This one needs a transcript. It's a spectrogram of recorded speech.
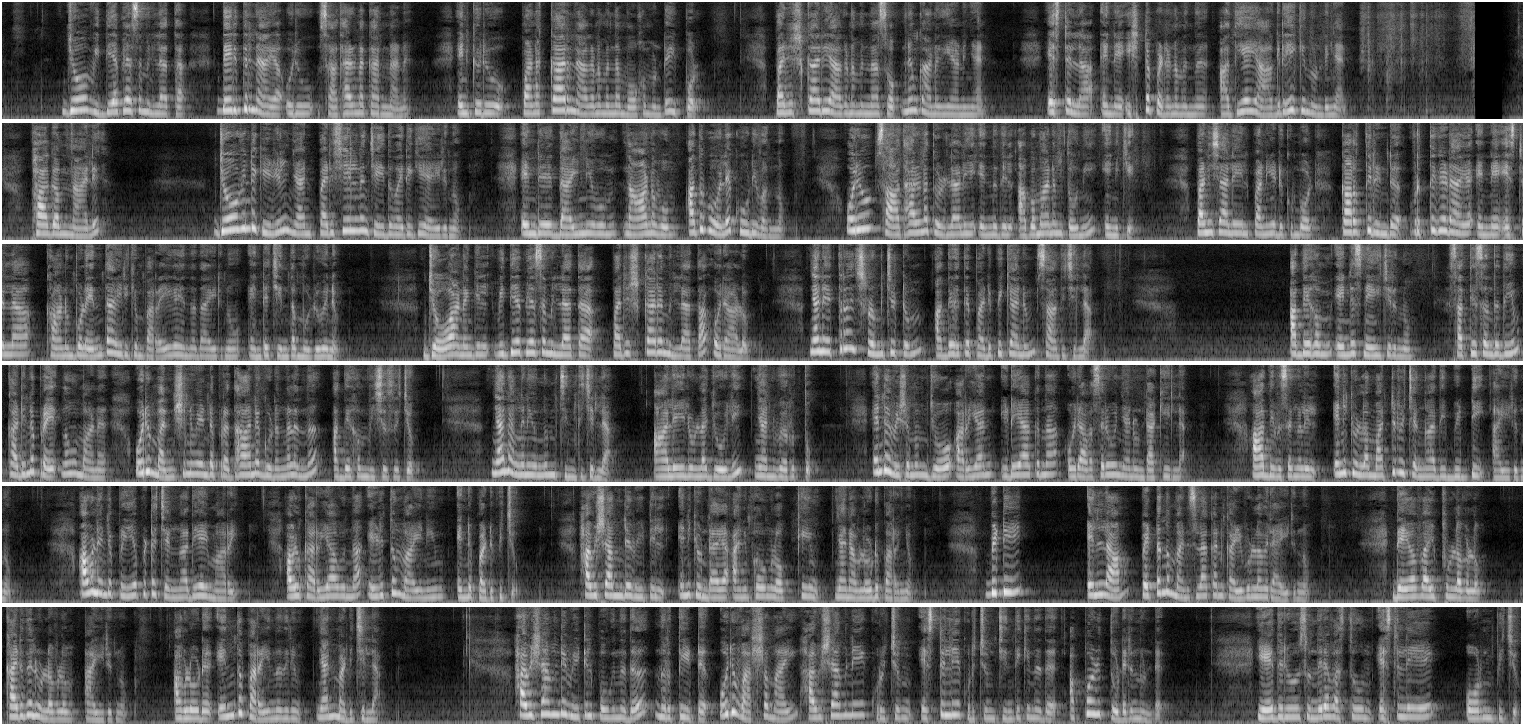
ജോ വിദ്യാഭ്യാസമില്ലാത്ത ദരിദ്രനായ ഒരു സാധാരണക്കാരനാണ്. എനിക്കൊരു പണക്കാരനാകണമെന്ന മോഹമുണ്ട് ഇപ്പോൾ. പരിഷ്കാരിയാകണമെന്ന സ്വപ്നം കാണുകയാണ് ഞാൻ. എസ്റ്റല്ല എന്നെ ഇഷ്ടപ്പെടണമെന്ന് അതിയായി ആഗ്രഹിക്കുന്നുണ്ട് ഞാൻ. ഭാഗം നാല്. ജോവിന്റെ കീഴിൽ ഞാൻ പരിശീലനം ചെയ്തു വരികയായിരുന്നു. എന്റെ ദൈന്യവും നാണവും അതുപോലെ കൂടി വന്നു. ഒരു സാധാരണ തൊഴിലാളി എന്നതിൽ അപമാനം തോന്നി എനിക്ക്. പണിശാലയിൽ പണിയെടുക്കുമ്പോൾ കറുത്തിരുണ്ട് വൃത്തികേടായ എന്നെ എസ്റ്റല്ല കാണുമ്പോൾ എന്തായിരിക്കും പറയുക എന്നതായിരുന്നു എന്റെ ചിന്ത മുഴുവനും. ജോ ആണെങ്കിൽ വിദ്യാഭ്യാസമില്ലാത്ത പരിഷ്കാരമില്ലാത്ത ഒരാളും. ഞാൻ എത്ര ശ്രമിച്ചിട്ടും അദ്ദേഹത്തെ പഠിപ്പിക്കാനും സാധിച്ചില്ല. അദ്ദേഹം എന്നെ സ്നേഹിച്ചിരുന്നു. സത്യസന്ധതയും കഠിന പ്രയത്നവുമാണ് ഒരു മനുഷ്യന് വേണ്ട പ്രധാന ഗുണങ്ങളെന്ന് അദ്ദേഹം വിശ്വസിച്ചു. ഞാൻ അങ്ങനെയൊന്നും ചിന്തിച്ചില്ല. ആലയിലുള്ള ജോലി ഞാൻ വെറുത്തു. എന്റെ വിഷമം ജോ അറിയാൻ ഇടയാക്കുന്ന ഒരവസരവും ഞാൻ ഉണ്ടാക്കിയില്ല. ആ ദിവസങ്ങളിൽ എനിക്കുള്ള മറ്റൊരു ചങ്ങാതി ബിഡ്ഡി ആയിരുന്നു. അവൾ എന്റെ പ്രിയപ്പെട്ട ചങ്ങാതിയായി മാറി. അവൾക്കറിയാവുന്ന എഴുത്തും വായനയും എന്നെ പഠിപ്പിച്ചു. ഹവിഷാമിന്റെ വീട്ടിൽ എനിക്കുണ്ടായ അനുഭവങ്ങളൊക്കെയും ഞാൻ അവളോട് പറഞ്ഞു. ബിഡി എല്ലാം പെട്ടെന്ന് മനസ്സിലാക്കാൻ കഴിവുള്ളവരായിരുന്നു. ദൈവവായ്പുള്ളവളും കരുതലുള്ളവളും ആയിരുന്നു. അവളോട് എന്തു പറയുന്നതിനും ഞാൻ മടിച്ചില്ല. ഹവിഷാമിന്റെ വീട്ടിൽ പോകുന്നത് നിർത്തിയിട്ട് ഒരു വർഷമായി ഹവിഷാമിനെ കുറിച്ചും എസ്റ്റലിയെക്കുറിച്ചും ചിന്തിക്കുന്നത് അപ്പോഴും തുടരുന്നുണ്ട്. ഏതൊരു സുന്ദര വസ്തുവും എസ്റ്റല്ലയെ ഓർമ്മിപ്പിച്ചു.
